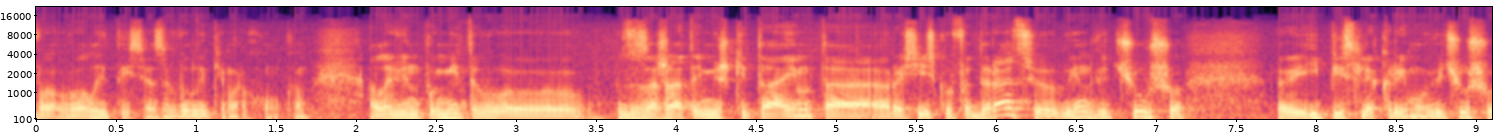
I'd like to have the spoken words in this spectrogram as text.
валитися за великим рахунком. Але він помітив, е, зажатий між Китаєм та Російською Федерацією, він відчув, що і після Криму відчув, що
